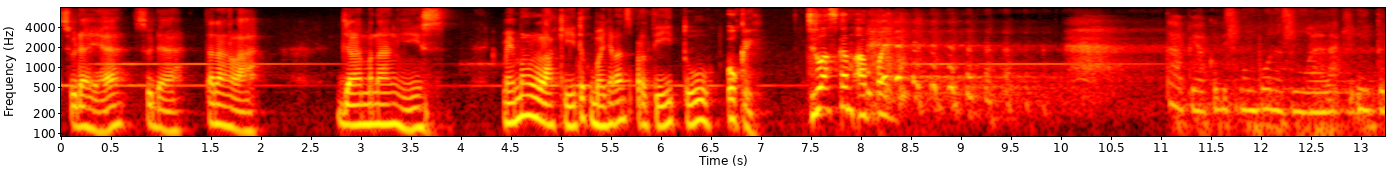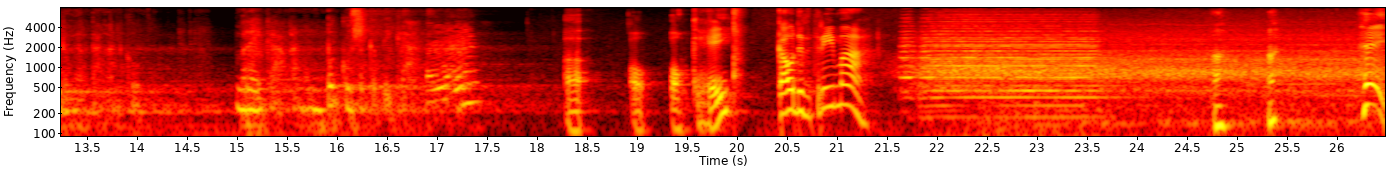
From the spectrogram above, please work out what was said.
Sudah ya, sudah. Tenanglah. Jangan menangis. Memang lelaki itu kebanyakan seperti itu. Oke, jelaskan apa yang... Tapi aku bisa membunuh semua lelaki itu dengan tanganku. Mereka akan membeku seketika. Eh, o- oke. Kau diterima. Hah? Hah? Hei,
